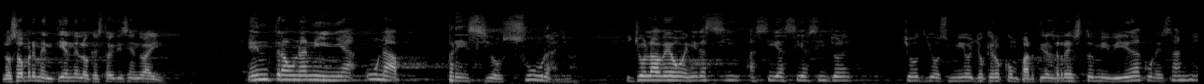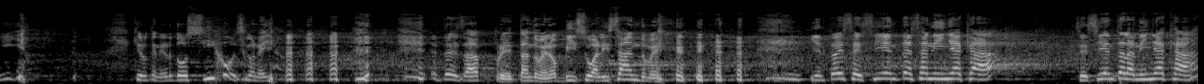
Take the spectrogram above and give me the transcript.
Los hombres me entienden lo que estoy diciendo ahí. Entra una niña, una preciosura. Yo, y yo la veo venir así, así, así, así. Yo, yo, Dios mío, yo quiero compartir el resto de mi vida con esa niña. Quiero tener dos hijos con ella. Entonces estaba proyectándome, ¿no? visualizándome. Y entonces se sienta esa niña acá, se sienta la niña acá,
